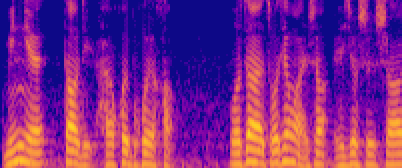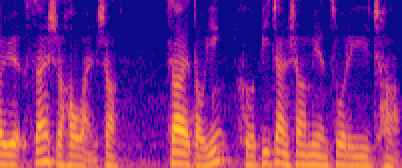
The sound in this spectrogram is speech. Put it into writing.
明年到底还会不会好？我在昨天晚上，也就是十二月三十号晚上，在抖音和 B 站上面做了一场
